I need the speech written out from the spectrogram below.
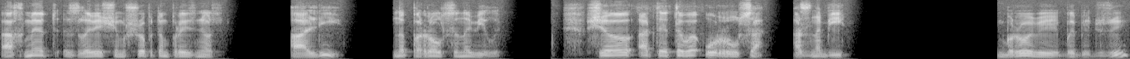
Ахмед зловещим шепотом произнес «Али» напоролся на вилы. «Все от этого уруса, ознаби». Брови Бабиджи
